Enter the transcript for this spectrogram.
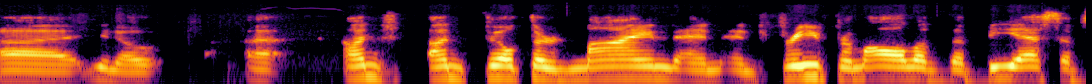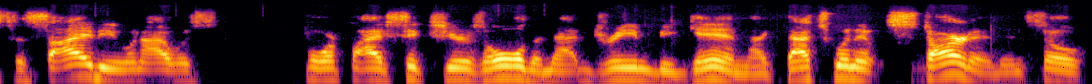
uh, you know, uh, un, unfiltered mind and and free from all of the BS of society when I was four, five, six years old and that dream began. Like that's when it started. And so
